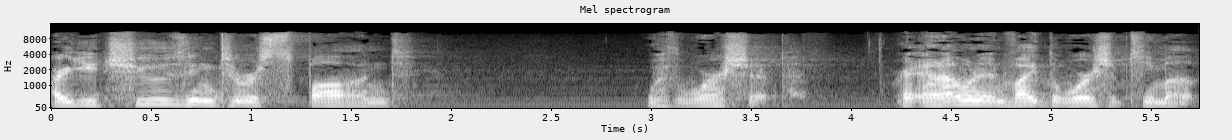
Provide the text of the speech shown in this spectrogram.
Are you choosing to respond with worship? Right? And I want to invite the worship team up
